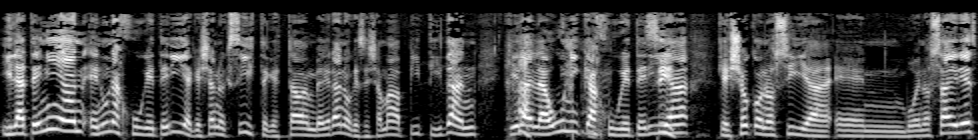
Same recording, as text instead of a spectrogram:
y la tenían en una juguetería que ya no existe, que estaba en Belgrano, que se llamaba Pity Dan, que era la única juguetería que yo conocía en Buenos Aires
